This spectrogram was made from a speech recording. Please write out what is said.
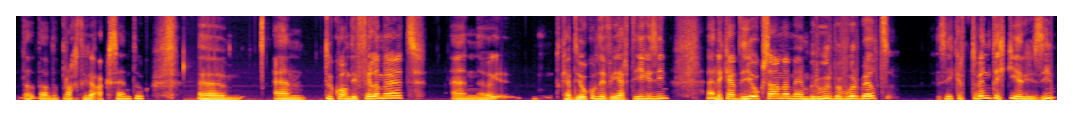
dat, dat een prachtige accent ook. Ehm, en toen kwam die film uit en eh, ik heb die ook op de VRT gezien. En ik heb die ook samen met mijn broer bijvoorbeeld zeker twintig keer gezien.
